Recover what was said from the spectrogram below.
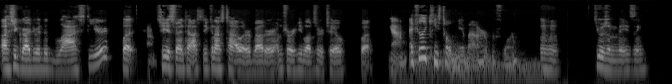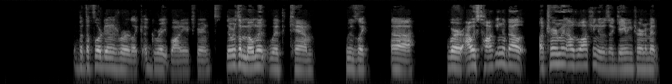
Uh, she graduated last year, but she is fantastic. You can ask Tyler about her. I'm sure he loves her too. But Yeah, I feel like he's told me about her before. mhm. She was amazing. But the floor dinners were like a great bonding experience. There was a moment with Cam who was like, uh, where I was talking about a tournament I was watching. It was a gaming tournament,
